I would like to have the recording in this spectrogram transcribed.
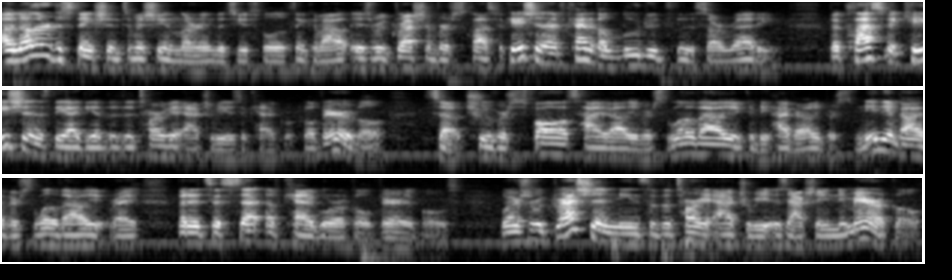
Another distinction to machine learning that's useful to think about is regression versus classification. I've kind of alluded to this already. But classification is the idea that the target attribute is a categorical variable, so true versus false, high value versus low value. It could be high value versus medium value versus low value, right? But it's a set of categorical variables. Whereas regression means that the target attribute is actually numerical.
